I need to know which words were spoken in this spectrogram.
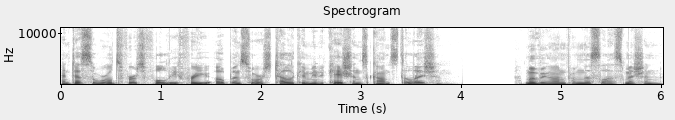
and test the world's first fully free open-source telecommunications constellation. Moving on from this last mission,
